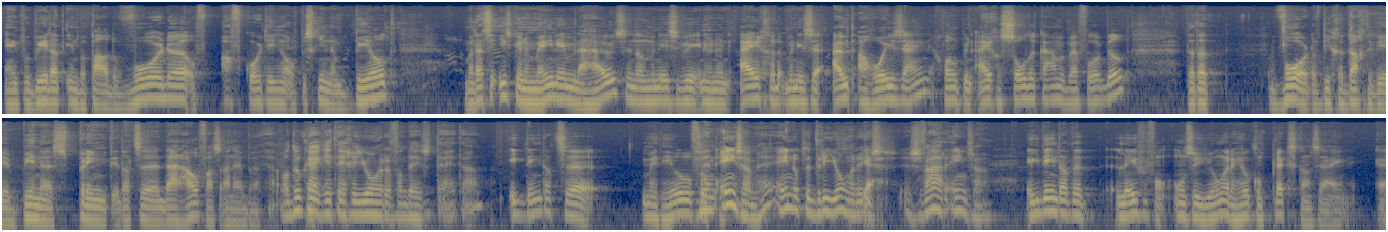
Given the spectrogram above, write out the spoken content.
En ik probeer dat in bepaalde woorden of afkortingen of misschien een beeld. Maar dat ze iets kunnen meenemen naar huis. En dan wanneer ze weer in hun eigen, wanneer ze uit Ahoy zijn, gewoon op hun eigen zolderkamer bijvoorbeeld. Dat dat woord of die gedachte weer binnen springt. En dat ze daar houvast aan hebben. Ja, want hoe kijk je tegen jongeren van deze tijd aan? Ik denk dat ze met heel Ze veel... zijn eenzaam, hè? Eén op de drie jongeren Ja. is zwaar eenzaam. Ik denk dat het leven van onze jongeren heel complex kan zijn. Eh,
